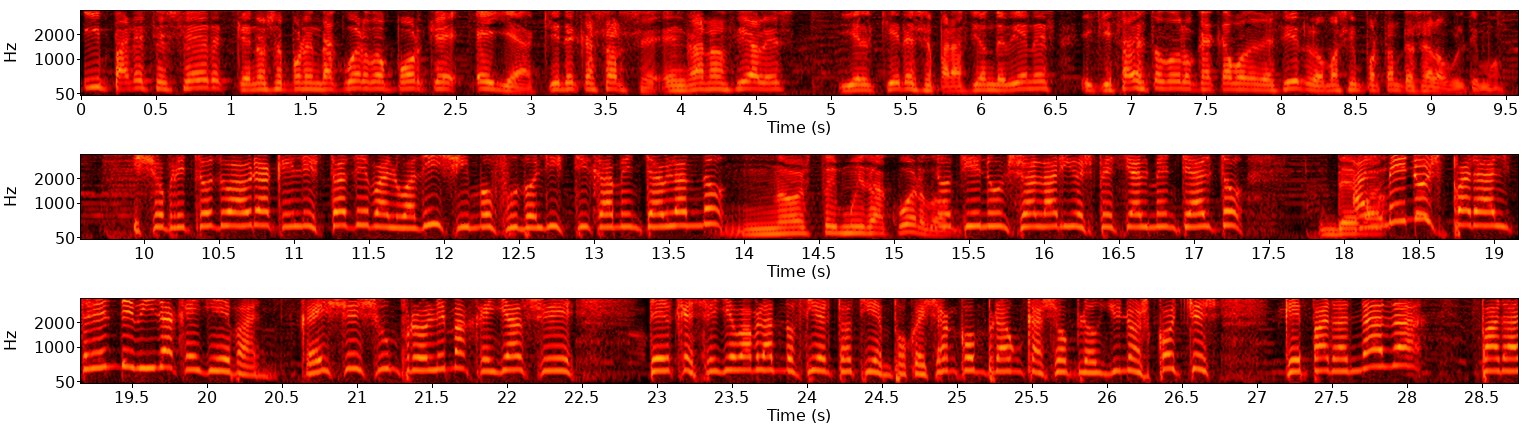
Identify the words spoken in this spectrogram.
y parece ser que no se ponen de acuerdo porque ella quiere casarse en gananciales y él quiere separación de bienes y quizá de todo lo que acabo de decir lo más importante sea lo último. Y sobre todo ahora que él está devaluadísimo futbolísticamente hablando, No estoy muy de acuerdo. no tiene un salario especialmente alto, Deva- al menos para el tren de vida que llevan. Que ese es un problema que ya se del que se lleva hablando cierto tiempo, que se han comprado un casoplón y unos coches que para nada, para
